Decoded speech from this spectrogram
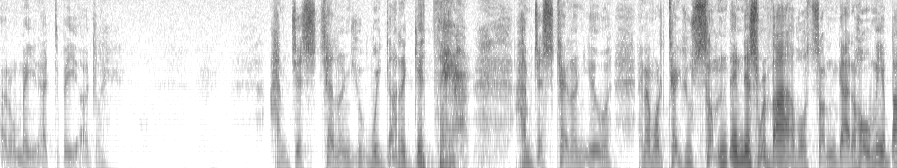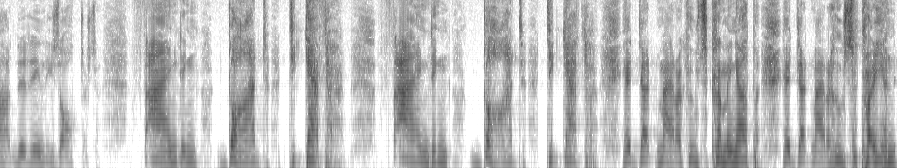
I don't mean that to be ugly. I'm just telling you, we got to get there. I'm just telling you, and I'm going to tell you something in this revival, something got to hold me about it in these altars. Finding God together. Finding God together. It doesn't matter who's coming up, it doesn't matter who's praying,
